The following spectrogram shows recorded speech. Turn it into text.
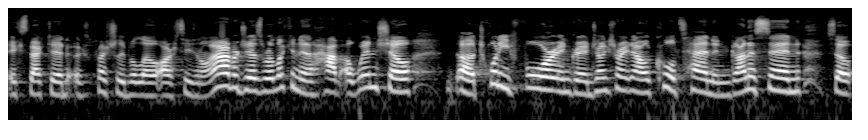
expected, especially below our seasonal averages, we're looking to have a wind chill uh, 24 in Grand Junction right now, a cool 10 in Gunnison. So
